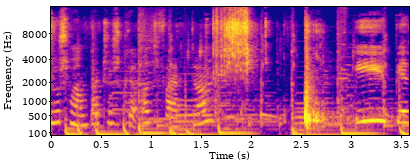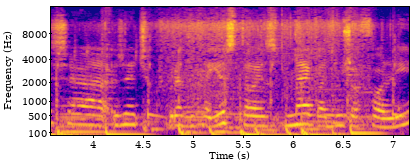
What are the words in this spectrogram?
Już mam paczuszkę otwartą. I pierwsza rzecz, która tutaj jest, to jest mega dużo folii.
